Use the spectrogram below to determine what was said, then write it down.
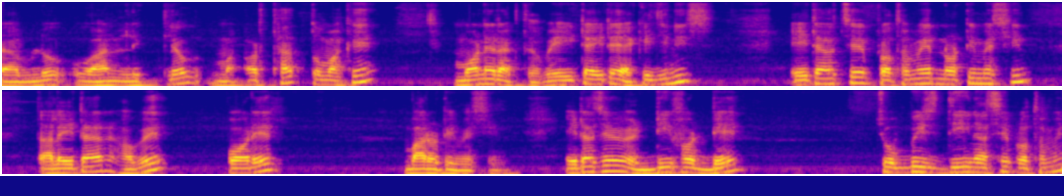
W one লিখলেও অর্থাৎ তোমাকে মনে রাখতে হবে, এইটা এটা একই জিনিস। এইটা হচ্ছে প্রথমের নটি মেশিন তাহলে এটার হবে পরের বারোটি মেশিন এটা হচ্ছে ডি ফর ডে চব্বিশ দিন আছে প্রথমে।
